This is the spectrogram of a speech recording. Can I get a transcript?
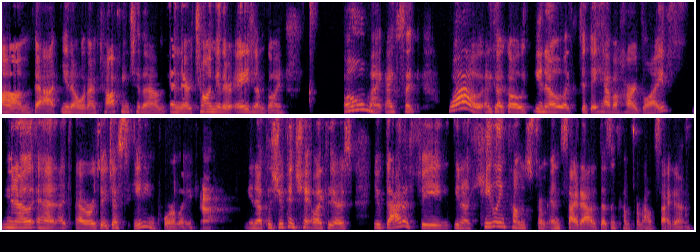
um, that, you know, when I'm talking to them and they're telling me their age, I'm going, oh my, I was like, wow. I go, oh, you know, like, did they have a hard life? You know, and or are they just eating poorly? Yeah you know because you can change like there's you've got to feed you know healing comes from inside out it doesn't come from outside in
